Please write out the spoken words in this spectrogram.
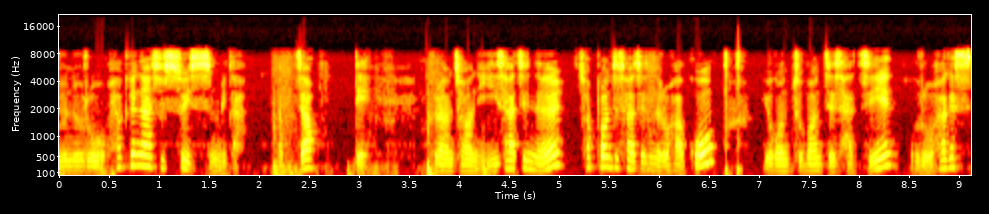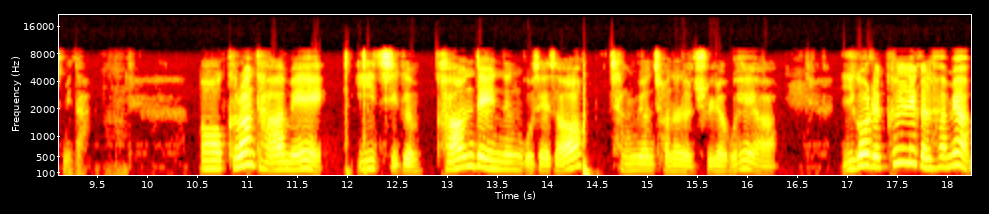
눈으로 확인하실 수 있습니다. 맞죠? 네. 그럼 전 이 사진을 첫 번째 사진으로 하고 요건 두 번째 사진으로 하겠습니다. 어, 그런 다음에 이 지금 가운데 있는 곳에서 장면 전환을 주려고 해요. 이거를 클릭을 하면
